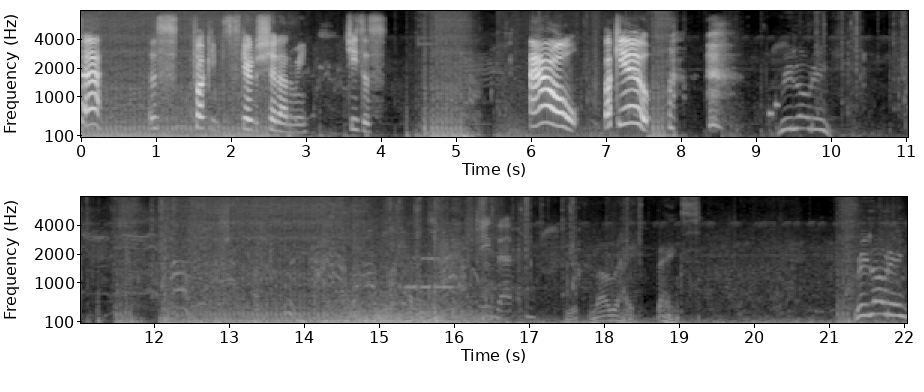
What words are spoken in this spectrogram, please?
Ah! This fucking scared the shit out of me. Jesus. Ow! Fuck you! Reloading! Jesus. Alright, thanks. Reloading!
